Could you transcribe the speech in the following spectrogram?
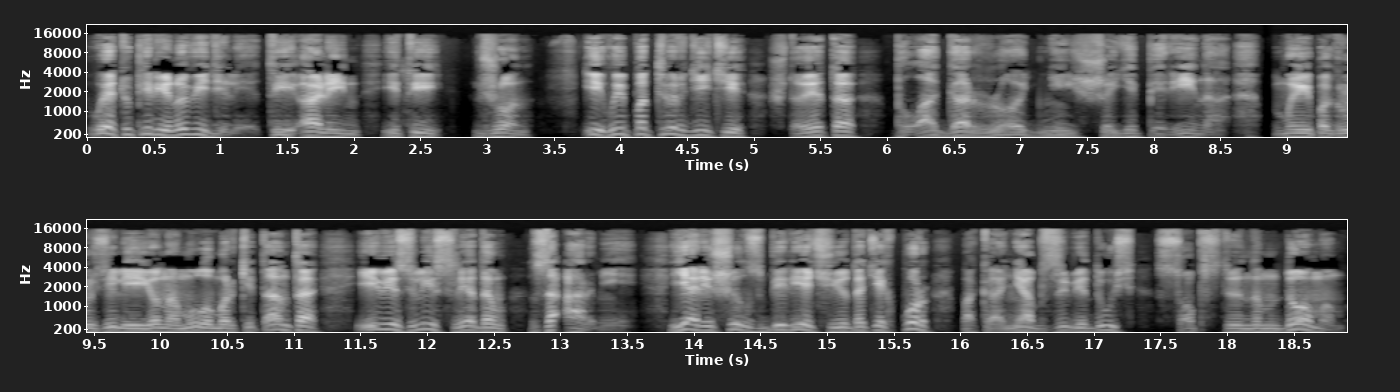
Вы эту перину видели, ты, Алин, и ты, Джон. И вы подтвердите, что это благороднейшая перина. Мы погрузили ее на мула маркетанта и везли следом за армией. Я решил сберечь ее до тех пор, пока не обзаведусь собственным домом,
